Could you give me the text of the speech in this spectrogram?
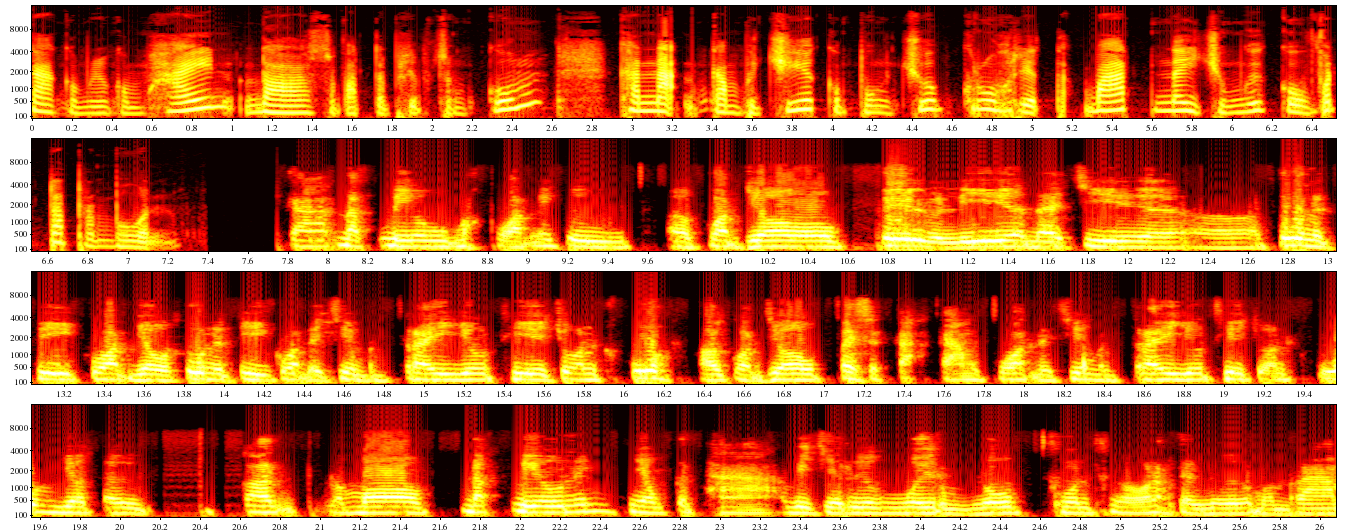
ការគំរាមកំហែងដល់សវត្ថិភាពសង្គមខណៈកម្ពុជាកំពុងជួបគ្រោះរាតត្បាតនៃជំងឺ Covid-19 ការដឹកដៀវរបស់គាត់នេះគឺគាត់យកពេលវេលាដែលជាទូនាទីគាត់យកទូនាទីគាត់ដែលជាមន្ត្រីយោធាជាន់ខ្ពស់ហើយគាត់យកបេសកកម្មគាត់ដែលជាមន្ត្រីយោធាជាន់ខ្ពស់យកទៅគាត់របបដឹកដៀវនេះខ្ញុំគិតថាវាជារឿងមួយរំលោភធ្ងន់ធ្ងរណាស់ទៅលើបំរាម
